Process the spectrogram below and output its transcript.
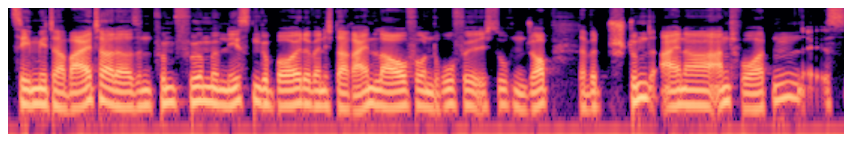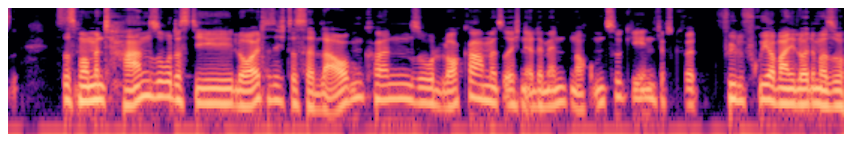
zehn Meter weiter, da sind fünf Firmen im nächsten Gebäude, wenn ich da reinlaufe und rufe, ich suche einen Job, da wird bestimmt einer antworten. Ist, ist es momentan so, dass die Leute sich das erlauben können, so locker mit solchen Elementen auch umzugehen? Ich habe das Gefühl, früher waren die Leute immer so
